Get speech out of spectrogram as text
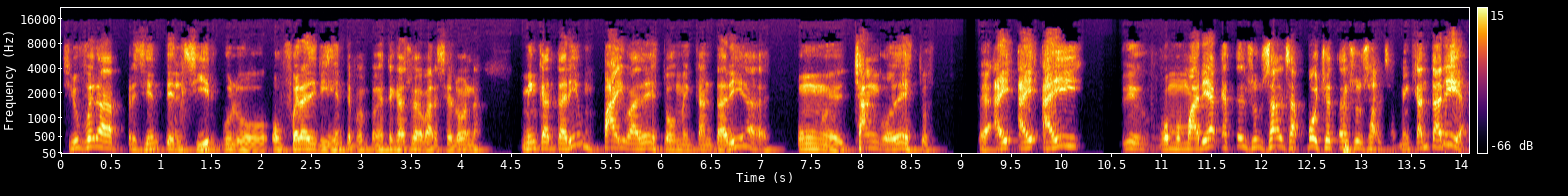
si yo fuera presidente del círculo o fuera dirigente, por ejemplo, en este caso de Barcelona, me encantaría un paiva de estos, me encantaría un eh, chango de estos. Eh, Ahí, ahí, ahí como Mariaca está en su salsa, Pocho está en su salsa. Me encantaría.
